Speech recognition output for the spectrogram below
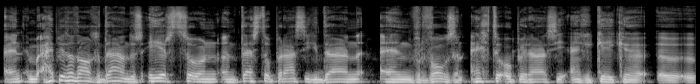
en maar heb je dat al gedaan? Dus eerst zo'n een testoperatie gedaan en vervolgens een echte operatie en gekeken, eh, eh,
